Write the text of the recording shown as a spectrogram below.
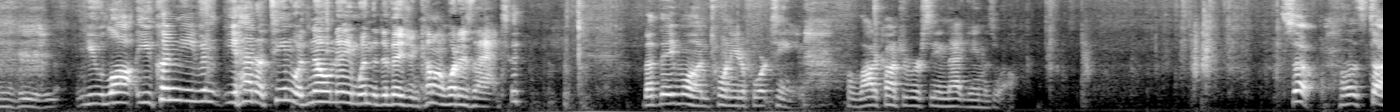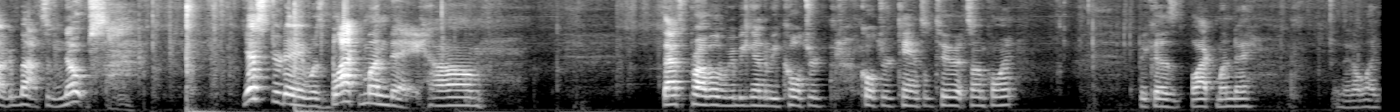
you lost. You couldn't even. You had a team with no name win the division. Come on, what is that? but they won 20 to 14. A lot of controversy in that game as well. So, let's talk about some notes. Yesterday was Black Monday. Um, that's probably going to be culture culture canceled too at some point because Black Monday and they don't like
